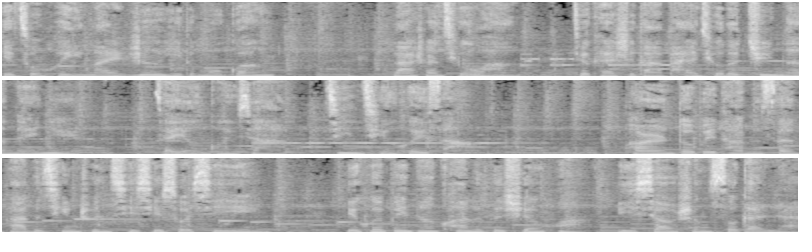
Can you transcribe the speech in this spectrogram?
也总会引来热议的目光。拉上球网就开始打排球的俊男美女，在阳光下。尽情挥洒，旁人都被他们散发的青春气息所吸引，也会被那快乐的喧哗与笑声所感染。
